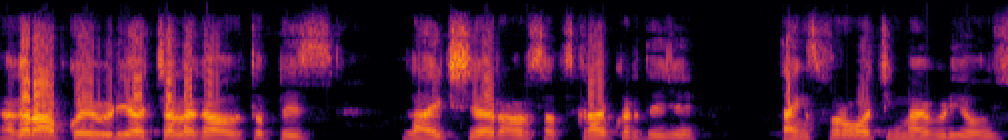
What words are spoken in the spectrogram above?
अगर आपको ये वीडियो अच्छा लगा हो तो प्लीज़ लाइक शेयर और सब्सक्राइब कर दीजिए। Thanks for watching my videos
